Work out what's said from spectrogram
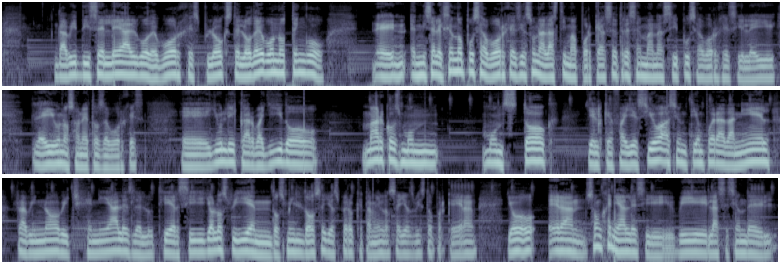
David dice, lee algo de Borges, Blogs, te lo debo, no tengo... En, mi selección no puse a Borges y es una lástima porque hace tres semanas sí puse a Borges y leí, leí unos sonetos de Borges. Eh, Yuli Carballido, Marcos Monstock y el que falleció hace un tiempo era Daniel Rabinovich, geniales Lelutier. Sí, yo los vi en 2012, yo espero que también los hayas visto porque eran, yo eran, son geniales y vi la sesión del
